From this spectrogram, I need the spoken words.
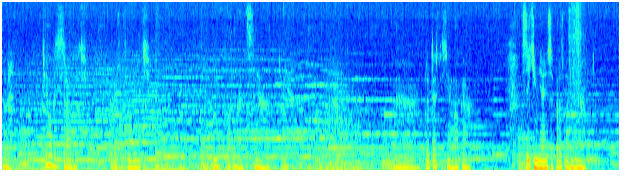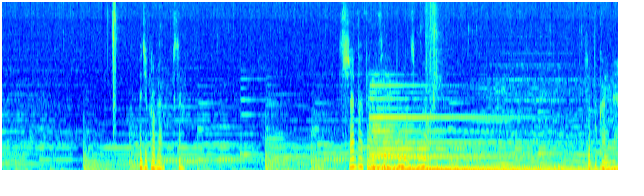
Dobra. Czy mogę coś zrobić? Mogę zadzwonić. Informacja. Nie. Eee, tu też nic nie mogę. Z nikim nie mam nic do porozmawiania. Będzie problem z tym. Trzeba będzie pomóc Mori. Zapukajmy.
